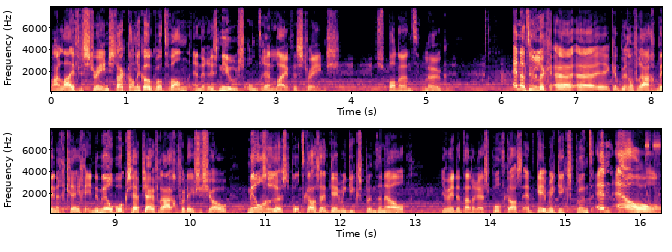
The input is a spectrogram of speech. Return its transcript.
Maar Life is Strange, daar kan ik ook wat van. En er is nieuws omtrent Life is Strange. Spannend, leuk. En natuurlijk, uh, uh, ik heb weer een vraag binnengekregen in de mailbox. Heb jij vragen voor deze show? Mail gerust, podcast.gaminggeeks.nl. Je weet het adres, podcast.gaminggeeks.nl.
